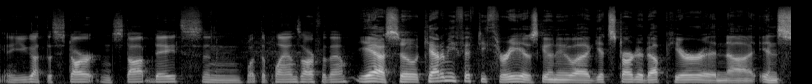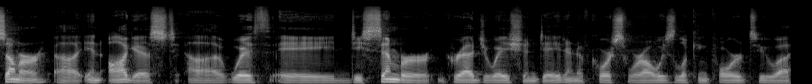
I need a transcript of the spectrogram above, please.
you got the start and stop dates and what the plans are for them. Yeah, so Academy 53 is going to uh, get started up here in uh, in summer uh, in August uh, with a December graduation date, and of course, we're always looking forward to uh,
